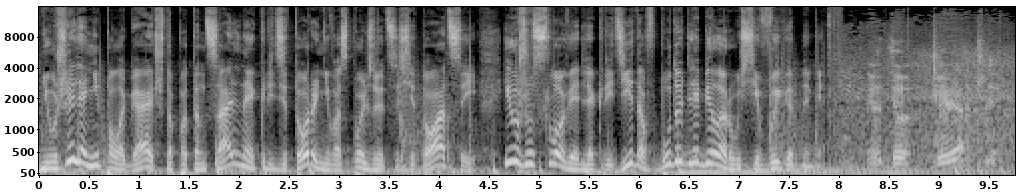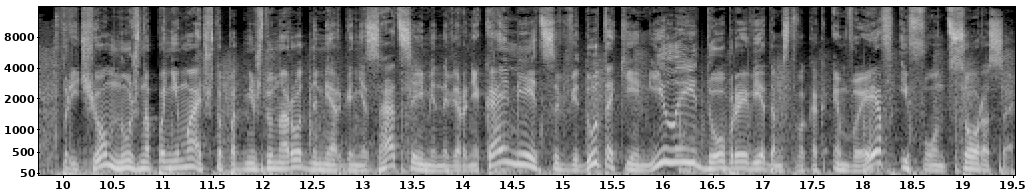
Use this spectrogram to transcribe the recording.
Неужели они полагают, что потенциальные кредиторы не воспользуются ситуацией, и уж условия для кредитов будут для Беларуси выгодными? Это вряд ли. Причем нужно понимать, что под международными организациями наверняка имеется в виду такие милые и добрые ведомства, как МВФ и фонд Сороса,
